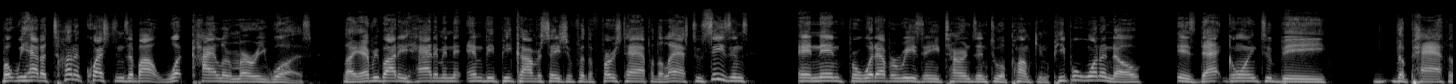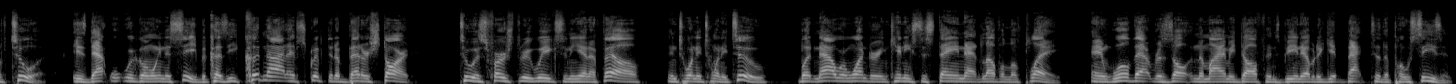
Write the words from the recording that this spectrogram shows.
But we had a ton of questions about what Kyler Murray was. Like everybody had him in the MVP conversation for the first half of the last two seasons and then for whatever reason he turns into a pumpkin. People want to know is that going to be the path of Tua? Is that what we're going to see? Because he could not have scripted a better start to his first three weeks in the NFL in 2022. But now we're wondering can he sustain that level of play? And will that result in the Miami Dolphins being able to get back to the postseason?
